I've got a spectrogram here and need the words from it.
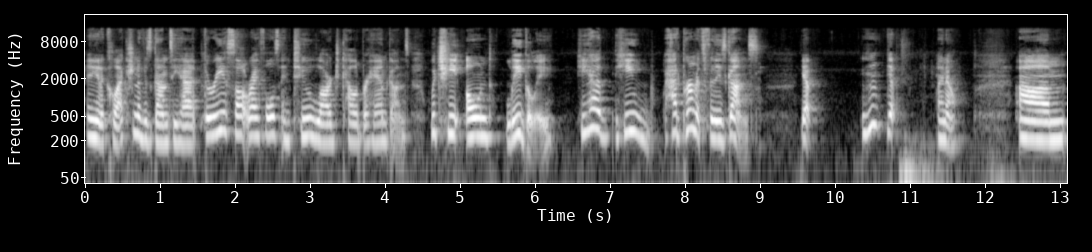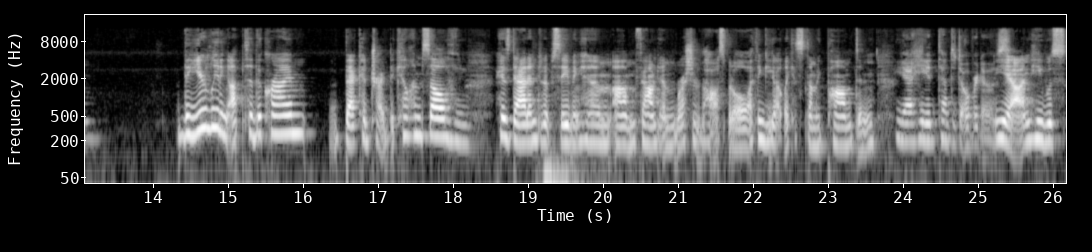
And he had a collection of his guns. He had three assault rifles and two large caliber handguns, which he owned legally. He had he had permits for these guns. Yep. hmm Yep. I know. Um the year leading up to the crime, Beck had tried to kill himself. His dad ended up saving him, um, found him, rushed him to the hospital. I think he got like his stomach pumped and yeah he attempted to overdose yeah, and he was.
